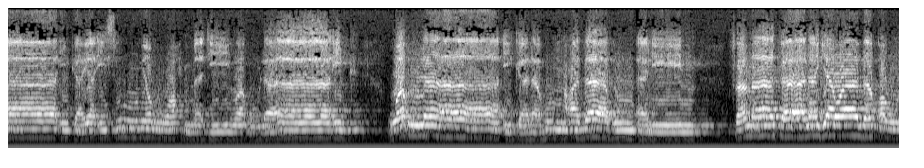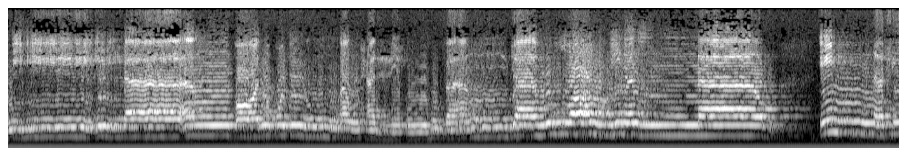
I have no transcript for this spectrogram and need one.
أولئك يئسوا من رحمتي وأولئك وأولئك لهم عذاب أليم. فما كان جواب قومه إلا أن قالوا اقتلوه أو حرقوه فأنجاه الله من النار. إن في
